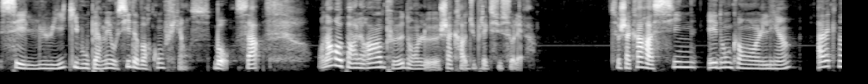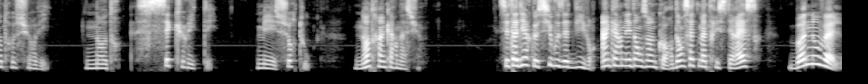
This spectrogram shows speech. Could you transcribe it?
C'est lui qui vous permet aussi d'avoir confiance. Bon, ça, on en reparlera un peu dans le chakra du plexus solaire. Ce chakra racine est donc en lien avec notre survie, notre sécurité, mais surtout notre incarnation. C'est-à-dire que si vous êtes vivant, incarné dans un corps, dans cette matrice terrestre, bonne nouvelle,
